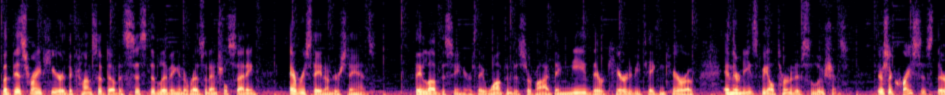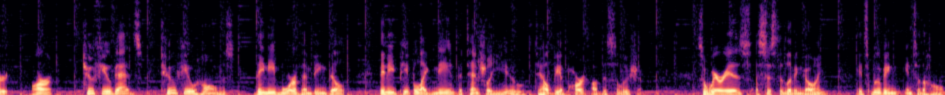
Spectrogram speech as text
But this right here, the concept of assisted living in a residential setting, every state understands. They love the seniors. They want them to survive. They need their care to be taken care of, and there needs to be alternative solutions. There's a crisis. There are too few beds, too few homes. They need more of them being built. They need people like me and potentially you to help be a part of the solution. So, where is assisted living going? It's moving into the home,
